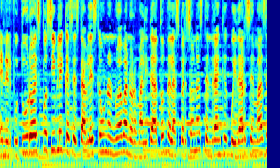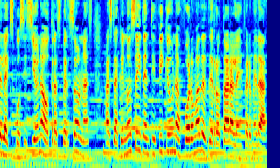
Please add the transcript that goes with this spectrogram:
En el futuro es posible que se establezca una nueva normalidad donde las personas tendrán que cuidarse más de la exposición a otras personas hasta que no se identifique una forma de derrotar a la enfermedad.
